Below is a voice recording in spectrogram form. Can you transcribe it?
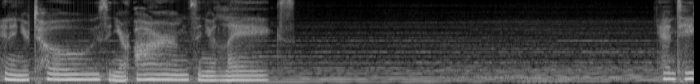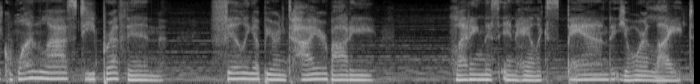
and in your toes, in your arms, and your legs. And take one last deep breath in, filling up your entire body letting this inhale expand your light.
